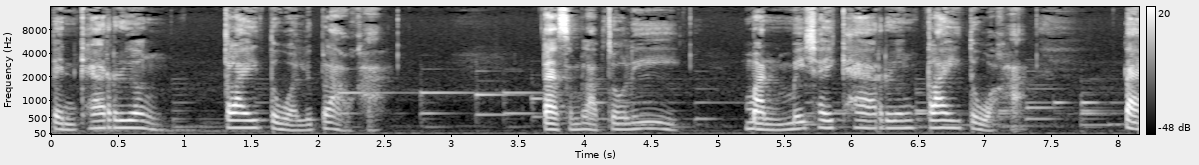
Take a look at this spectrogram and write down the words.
เป็นแค่เรื่องใกล้ตัวหรือเปล่าคะแต่สำหรับโจลี่มันไม่ใช่แค่เรื่องใกล้ตัวค่ะ แต่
